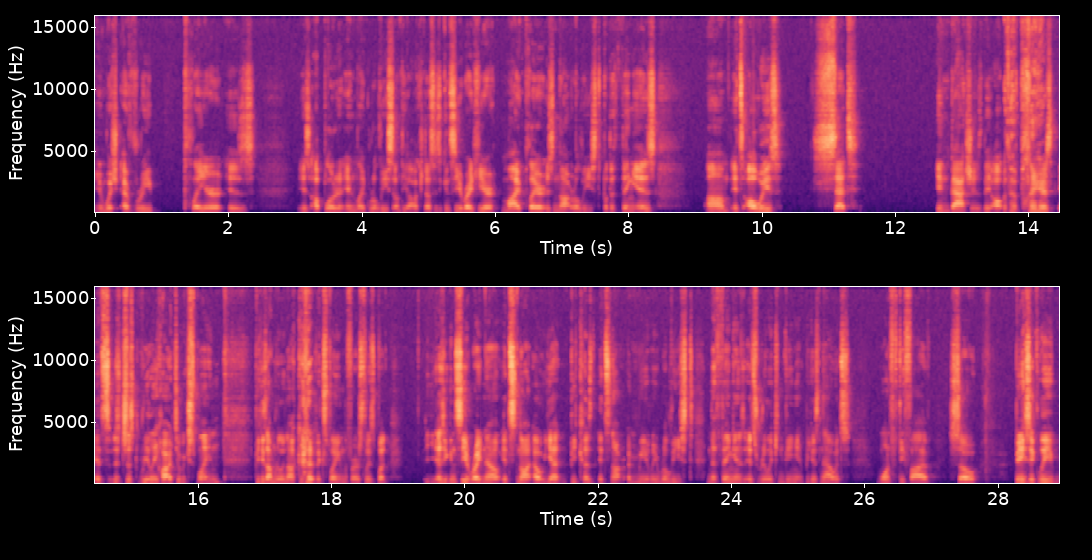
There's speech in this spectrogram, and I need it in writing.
in which every player is is uploaded and like released on the auction house. As you can see right here, my player is not released. But the thing is, um, it's always set in batches. They all the players. It's it's just really hard to explain because I'm really not good at explaining in the first place. But as you can see right now, it's not out yet because it's not immediately released. And the thing is, it's really convenient because now it's 155. So basically,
